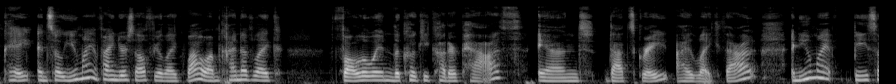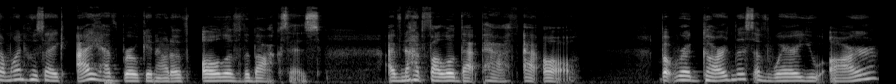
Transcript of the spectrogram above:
Okay? And so you might find yourself you're like, wow, I'm kind of like following the cookie cutter path and that's great. I like that. And you might be someone who's like, I have broken out of all of the boxes. I've not followed that path at all. But regardless of where you are,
